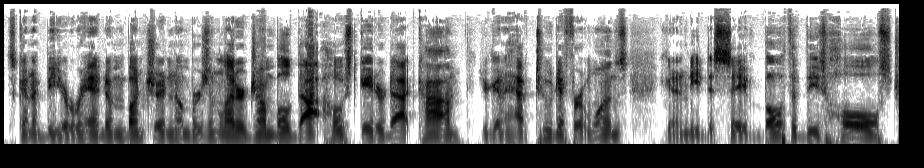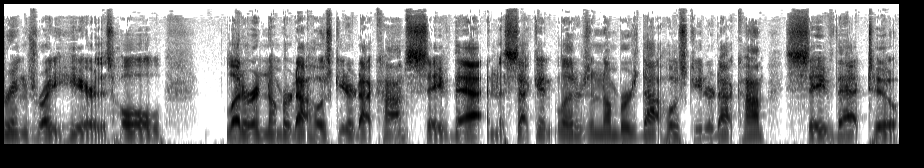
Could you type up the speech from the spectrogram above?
It's going to be a random bunch of numbers and letter jumble dot .hostgator.com. You're going to have two different ones. You're going to need to save both of these whole strings right here. This whole letter and number.hostgator.com, save that, and the second letters and numbers.hostgator.com, save that too.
